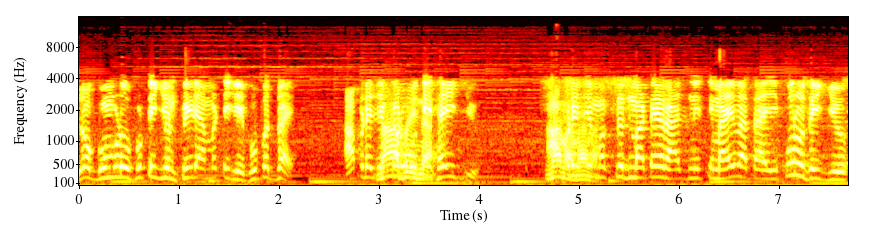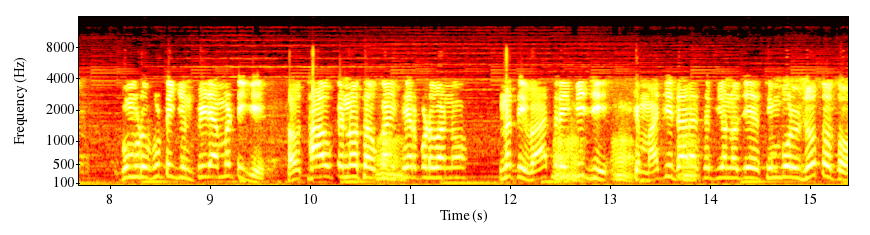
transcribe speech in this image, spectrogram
જો ગુમડું ફૂટી ગયું ને પીડા મટી ગઈ ભૂપતભાઈ આપણે જે કરવું તે થઈ ગયું. આપણે જે મકસદ માટે રાજનીતિમાં આવ્યા હતા એ પૂરું થઈ ગયું. ગુમડું ફૂટી ગયું પીડા મટી ગઈ. હવે થાવ કે ન થાવ કઈ ફેર પડવાનો નથી. વાત રહી બીજી કે માજી ધારાસભ્યનો જે સિમ્બોલ જોતો તો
